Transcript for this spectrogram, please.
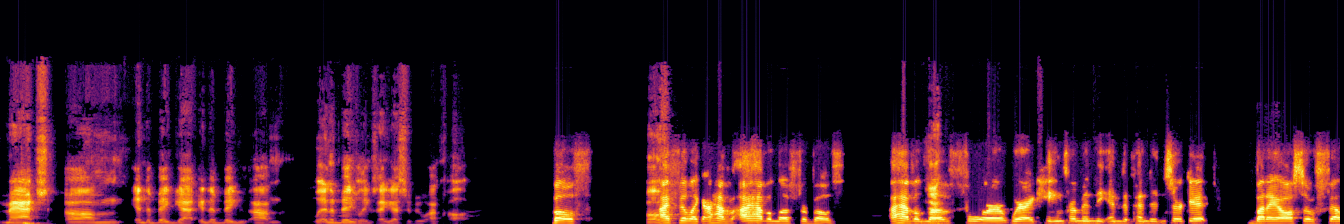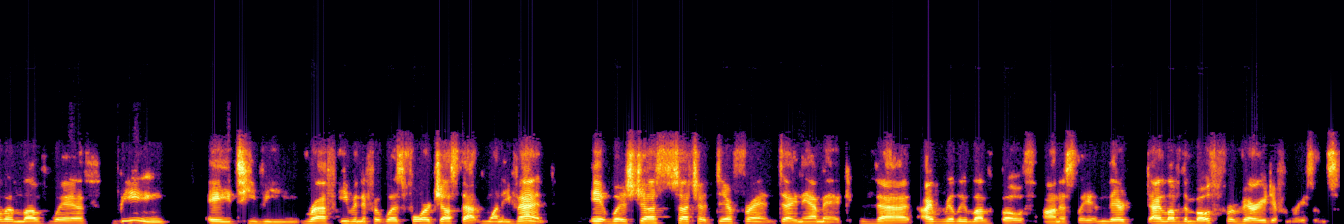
match um in the big guy in the big um in the big leagues? I guess if you want to call it both. both? I feel like I have I have a love for both. I have a yeah. love for where I came from in the independent circuit, but I also fell in love with being a TV ref, even if it was for just that one event it was just such a different dynamic that I really love both, honestly. And they're I love them both for very different reasons.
